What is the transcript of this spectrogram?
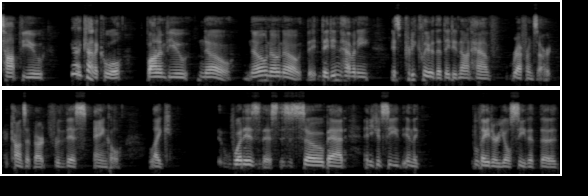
top view, yeah, kind of cool. Bottom view, no, no, no, no. They, they didn't have any, it's pretty clear that they did not have reference art, concept art for this angle. Like, what is this? This is so bad. And you can see in the, later you'll see that the,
